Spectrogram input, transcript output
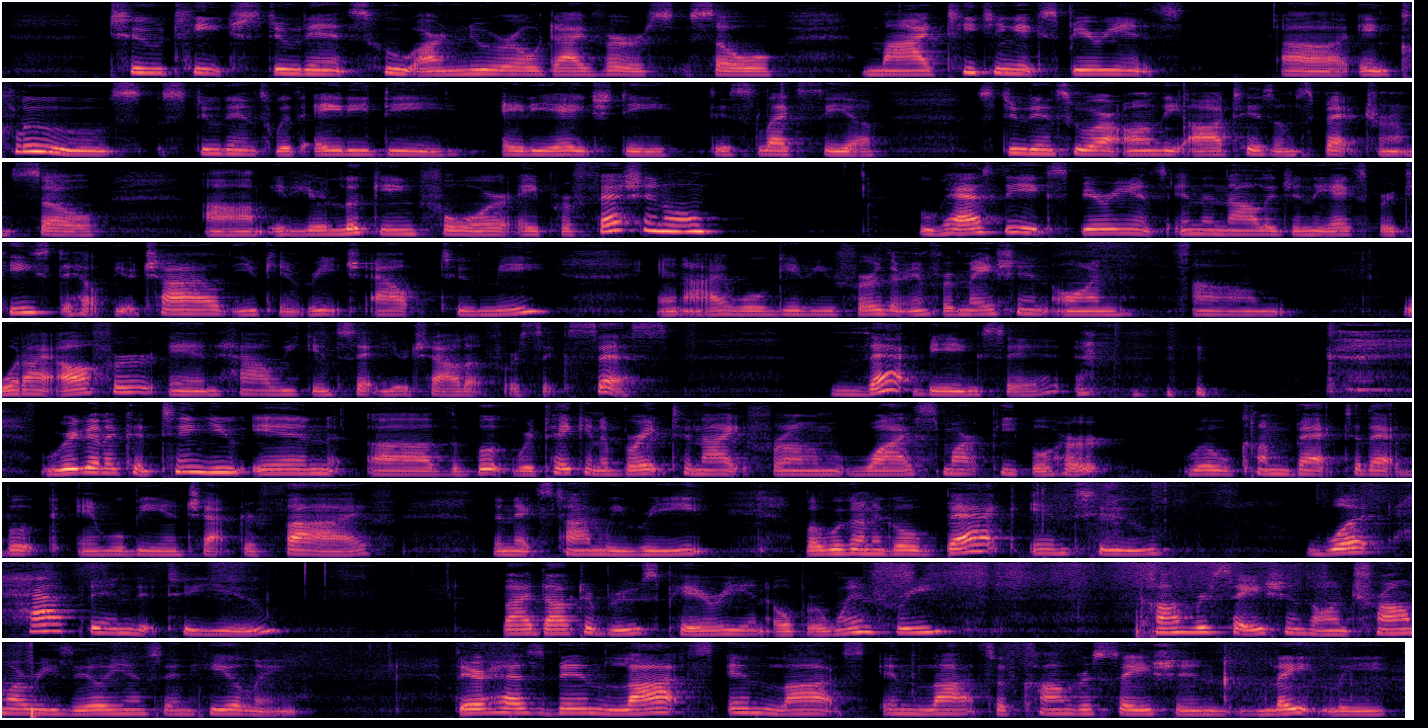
to teach students who are neurodiverse. So my teaching experience uh, includes students with ADD, ADHD, dyslexia, students who are on the autism spectrum. So um, if you're looking for a professional who has the experience and the knowledge and the expertise to help your child, you can reach out to me and I will give you further information on um, what I offer and how we can set your child up for success. That being said, we're going to continue in uh, the book. We're taking a break tonight from Why Smart People Hurt. We'll come back to that book and we'll be in chapter five the next time we read. But we're going to go back into what Happened to You by Dr. Bruce Perry and Oprah Winfrey. Conversations on trauma, resilience, and healing. There has been lots and lots and lots of conversation lately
